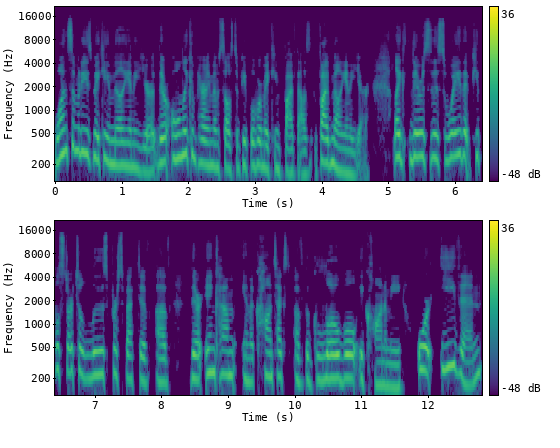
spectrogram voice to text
Once somebody is making a million a year, they're only comparing themselves to people who are making 5,000 5 million a year. Like there's this way that people start to lose perspective of their income in the context of the global economy or even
